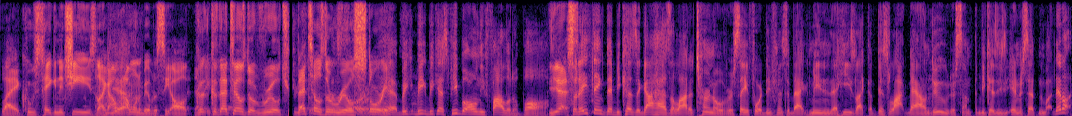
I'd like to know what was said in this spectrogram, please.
like who's taking the cheese. Like I, Yeah. I want to be able to see all. Because that tells the real truth. That tells the real story. Yeah, be, be, because people only follow the ball. Yes. So they think that because a guy has a lot of turnovers, say for a defensive back, meaning that he's like a, this lockdown dude or something because he's intercepting the ball. They don't.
